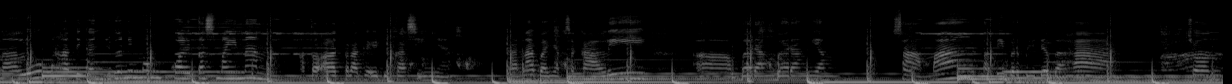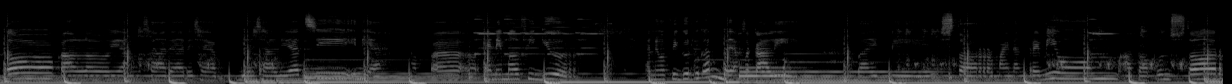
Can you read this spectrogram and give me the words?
Lalu perhatikan juga nih mom kualitas mainan atau alat peraga edukasinya. Karena banyak sekali eh, barang-barang uh, yang sama tapi berbeda bahan contoh kalau yang sehari-hari saya biasa lihat sih ini ya apa eh, animal figure. Animal figure itu kan banyak sekali. Baik di store mainan premium ataupun store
